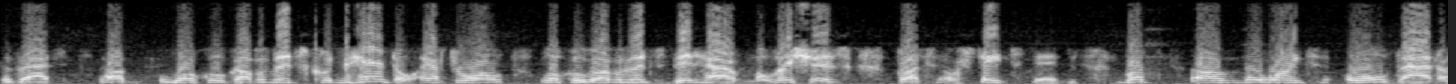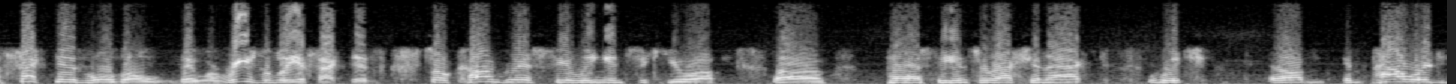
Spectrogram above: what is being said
that uh, local governments couldn't handle. After all, local governments did have militias, but or states did, but uh, they weren't all that effective, although they were reasonably effective. So Congress, feeling insecure, uh, passed the Insurrection Act, which um, empowered,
